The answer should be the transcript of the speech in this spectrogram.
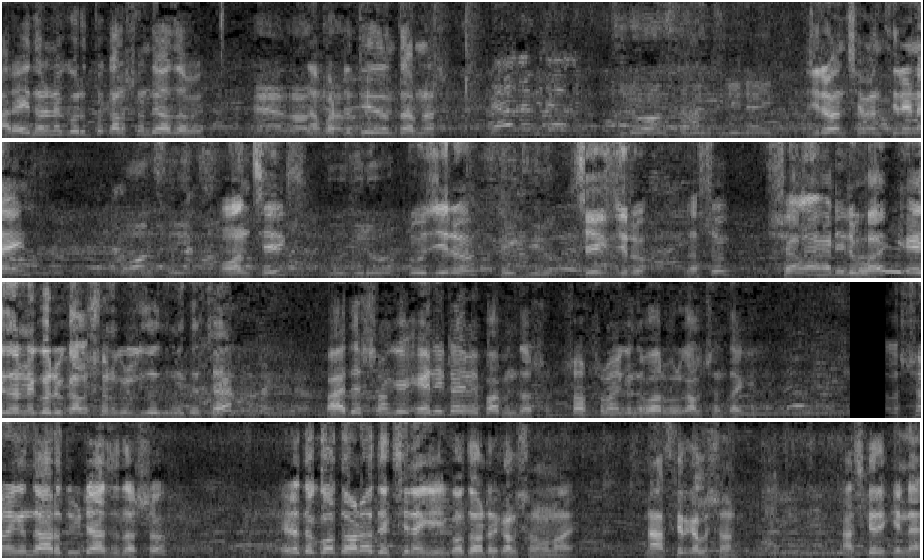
আর এই ধরনের গরু তো কালেকশন দেওয়া যাবে? হ্যাঁ নাম্বারটা দিয়ে দেন তো আপনার। Zero one seven three nine. One six two zero two zero six zero. দর্শক সোনাহাটির ভাই এই ধরনের গরুর কালেকশনগুলি যদি নিতে চান ভাইদের সঙ্গে এনি টাইমে পাবেন দর্শক। সবসময় কিন্তু ভরপুর কালেকশন থাকে। কালেকশনে কিন্তু আরও দুইটা আছে দর্শক। এটা তো গত হাটেও দেখছি নাকি? গত হাটের কালেকশন মনে হয়। না, আজকের কালেকশন? আজকে দেখি না।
